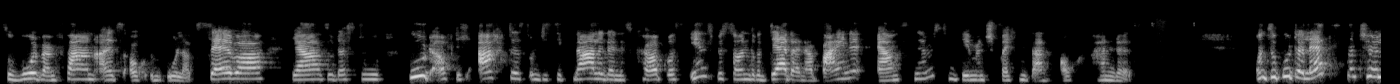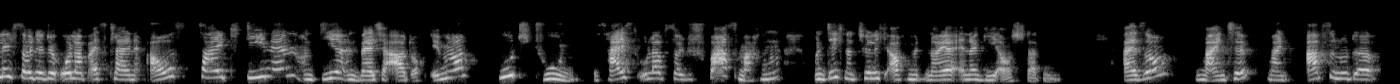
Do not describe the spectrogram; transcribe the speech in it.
sowohl beim Fahren als auch im Urlaub selber, ja, so dass du gut auf dich achtest und die Signale deines Körpers, insbesondere der deiner Beine, ernst nimmst und dementsprechend dann auch handelst. Und zu guter Letzt natürlich sollte der Urlaub als kleine Auszeit dienen und dir in welcher Art auch immer gut tun. Das heißt, Urlaub sollte Spaß machen und dich natürlich auch mit neuer Energie ausstatten. Also, mein Tipp, mein absoluter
